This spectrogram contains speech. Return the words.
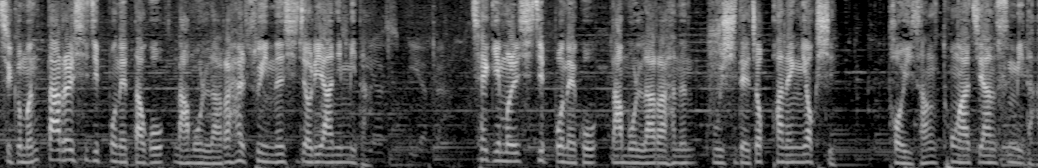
지금은 딸을 시집 보냈다고 나몰라라 할 수 있는 시절이 아닙니다. 책임을 시집 보내고 나몰라라 하는 구시대적 관행 역시 더 이상 통하지 않습니다.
